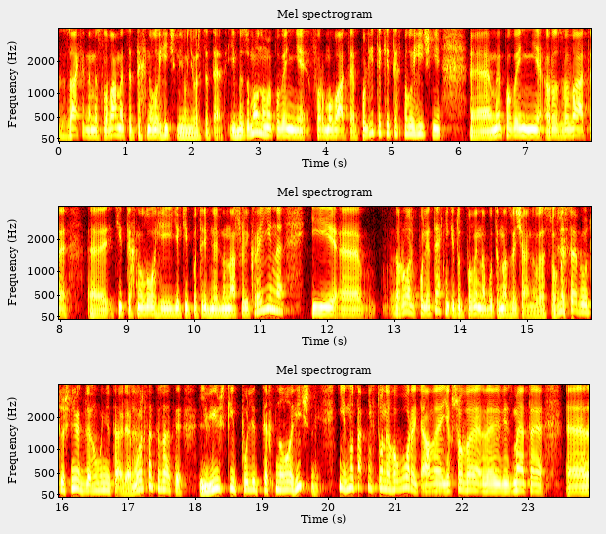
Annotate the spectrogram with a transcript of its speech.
західними словами, це технологічний університет. І безумовно, ми повинні формувати політики технологічні. Ми повинні розвивати ті технології, які потрібні для нашої країни, і роль політехніки тут повинна бути надзвичайно висока. Для себе уточню, як для гуманітарія. Можна казати, львівський політтехнологічний? Ні, ну так ніхто не говорить, але якщо ви е, візьмете е,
